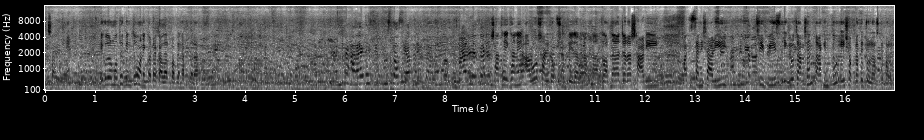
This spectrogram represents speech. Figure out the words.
আচ্ছা এগুলোর মধ্যে কিন্তু অনেক কটা কালার পাবেন আপনারা সাথে এখানে আরও শাড়ির অপশন পেয়ে যাবেন আপনারা। তো আপনারা যারা শাড়ি, পাকিস্তানি শাড়ি থ্রি পিস এগুলো চাচ্ছেন, তারা কিন্তু এই সপ্তাহে চলে আসতে পারেন।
